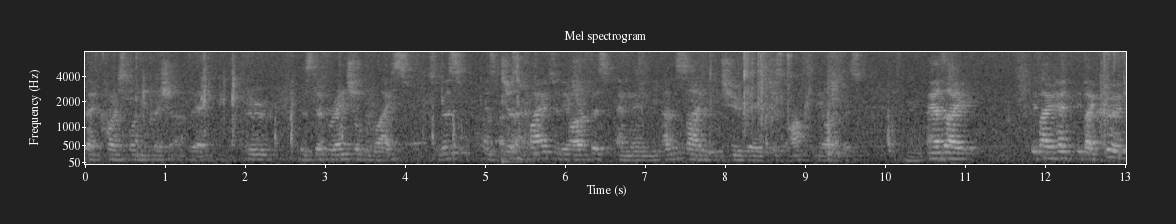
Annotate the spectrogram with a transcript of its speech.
that corresponding pressure up there through this differential device. So this is just prior to the orifice, and then the other side of the tube there is just after the orifice. As I, if I had, if I could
